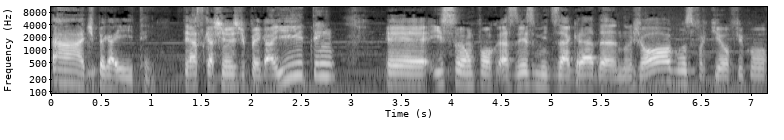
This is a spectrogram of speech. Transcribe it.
Ah, de pegar item. Tem as caixinhas de pegar item. É, isso é um pouco, às vezes me desagrada nos jogos, porque eu fico,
